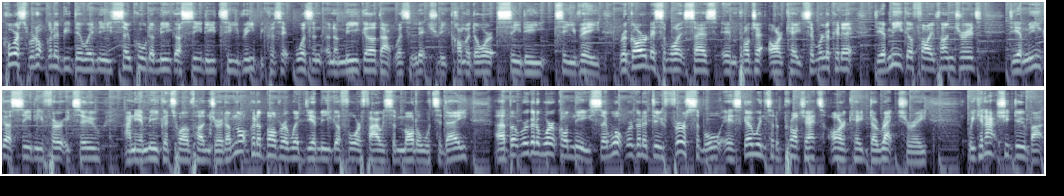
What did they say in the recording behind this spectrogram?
Of course, we're not going to be doing the so-called Amiga CD TV because it wasn't an Amiga, that was literally Commodore CD TV, regardless of what it says in Project Arcade. So we're looking at the Amiga 500, the Amiga CD32, and the Amiga 1200. I'm not going to bother with the Amiga 4000 model today, uh, but we're going to work on these. So what we're going to do first of all is go into the Project Arcade directory. We can actually do that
